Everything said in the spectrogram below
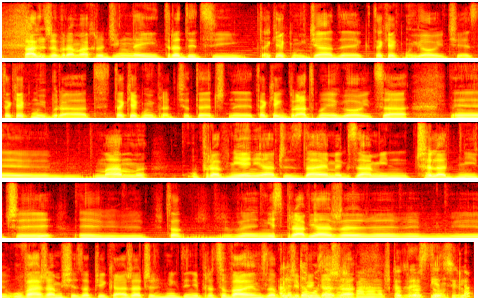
Fakt, że w ramach rodzinnej tradycji, tak jak mój dziadek, tak jak mój ojciec, tak jak mój brat, tak jak mój brat cioteczny, tak jak brat mojego ojca, e, mam uprawnienia, czy zdałem egzamin czeladniczy, e, to nie sprawia, że e, uważam się za piekarza, czy nigdy nie pracowałem w Ale zawodzie w domu piekarza. się panu na przykład prostu- piecy chleb?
